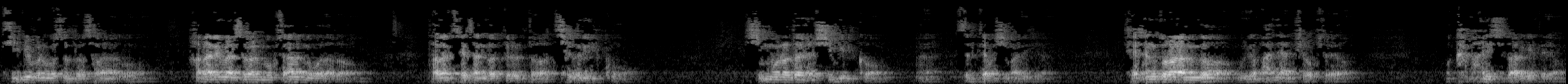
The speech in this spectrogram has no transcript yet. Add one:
TV 보는 것을 더 사랑하고 하나님 말씀을 묵상하는 것보다도 다른 세상 것들을 더 책을 읽고 신문을 더 열심히 읽고 어, 쓸데없이 말이죠. 세상 돌아가는 거 우리가 많이 할 필요 없어요. 뭐 가만히 있어도 알게 돼요.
